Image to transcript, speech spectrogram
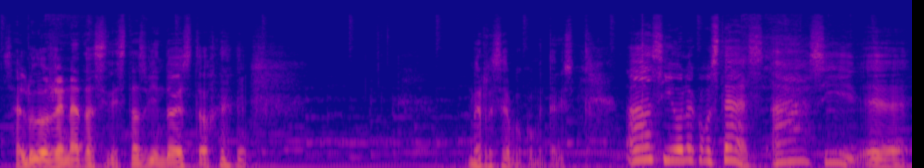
Saludos, Renata, si te estás viendo esto. Me reservo comentarios. Ah, sí, hola, ¿cómo estás? Ah, sí, eh,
